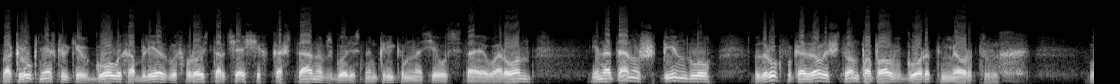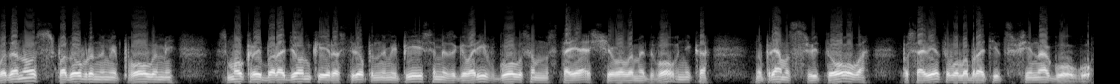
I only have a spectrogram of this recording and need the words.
Вокруг нескольких голых, облезлых, врозь торчащих каштанов с горестным криком носилась стая ворон, и Натану Шпиндлу вдруг показалось, что он попал в город мертвых. Водонос с подобранными полами, с мокрой бороденкой и растрепанными пейсами, заговорив голосом настоящего ламедвовника, но прямо святого, посоветовал обратиться в синагогу.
